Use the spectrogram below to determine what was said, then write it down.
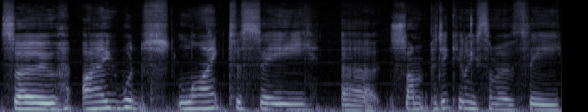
so I would like to see uh, some, particularly some of the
